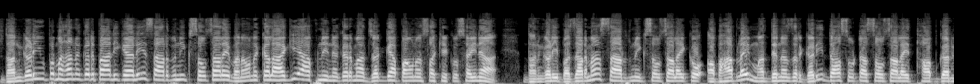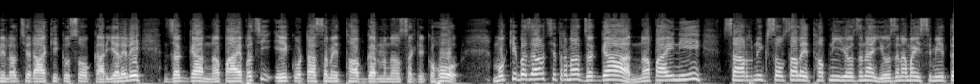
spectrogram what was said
धनगढ़ी उपमहानगरपालिकाले सार्वजनिक शौचालय बनाउनका लागि आफ्नै नगरमा जग्गा पाउन सकेको छैन। धनगढ़ी बजारमा सार्वजनिक शौचालयको अभावलाई मध्यनजर गरी दसवटा शौचालय थप गर्ने लक्ष्य राखेको सो कार्यालयले जग्गा नपाएपछि एकवटा समेत थप गर्न नसकेको हो। मुख्य बजार क्षेत्रमा जग्गा नपाइने सार्वजनिक शौचालय थप्ने योजना योजनामै सीमित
